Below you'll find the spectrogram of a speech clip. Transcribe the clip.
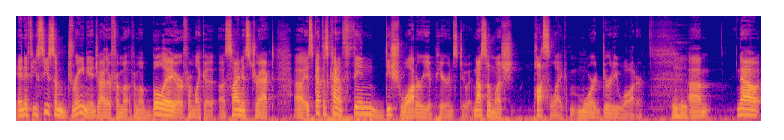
And if you see some drainage, either from a, from a bullae or from like a, a sinus tract, uh, it's got this kind of thin, dishwatery appearance to it. Not so much pus-like, more dirty water. Um, now,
